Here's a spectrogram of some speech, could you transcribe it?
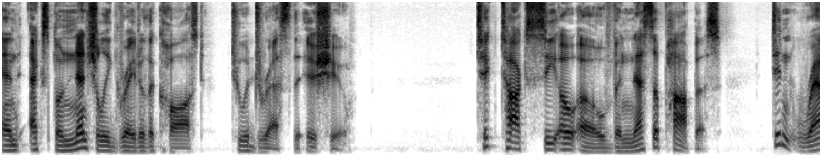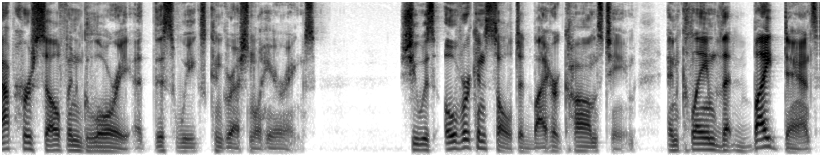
and exponentially greater the cost to address the issue. TikTok's COO, Vanessa Pappas, didn't wrap herself in glory at this week's congressional hearings. She was overconsulted by her comms team and claimed that ByteDance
